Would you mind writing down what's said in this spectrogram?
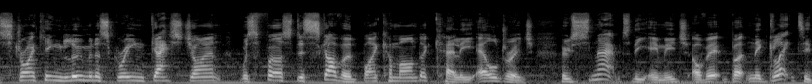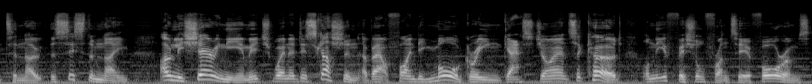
striking luminous green gas giant was first discovered by Commander Kelly Eldridge who snapped the image of it but neglected to note the system name only sharing the image when a discussion about finding more green gas giants occurred on the official Frontier forums.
